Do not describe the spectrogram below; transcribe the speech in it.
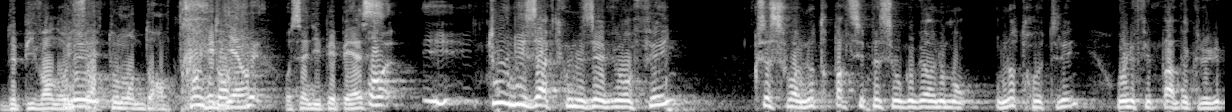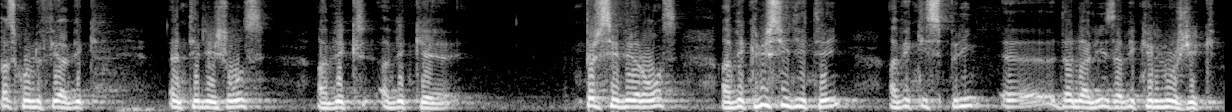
Depuis vendredi Mais soir, tout le monde dort très bien fait- au sein du PPS. Oh, tous les actes que nous avions faits, que ce soit notre participation au gouvernement ou notre retrait, on ne le fait pas avec le parce qu'on le fait avec intelligence, avec, avec euh, persévérance, avec lucidité, avec esprit euh, d'analyse, avec une logique.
